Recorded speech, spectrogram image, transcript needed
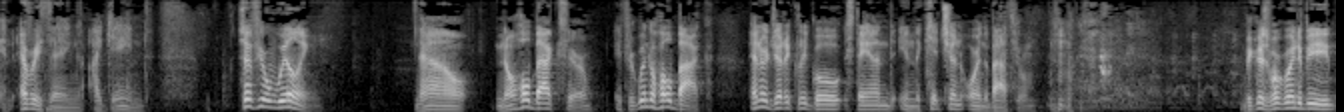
And everything I gained. So if you're willing, now, no holdbacks here. If you're going to hold back, energetically go stand in the kitchen or in the bathroom. because we're going to be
